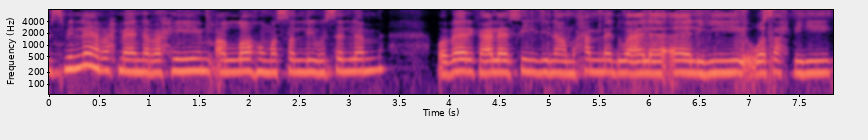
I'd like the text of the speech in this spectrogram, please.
بسم الله الرحمن الرحيم اللهم صل وسلم وبارك على سيدنا محمد وعلى آله وصحبه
